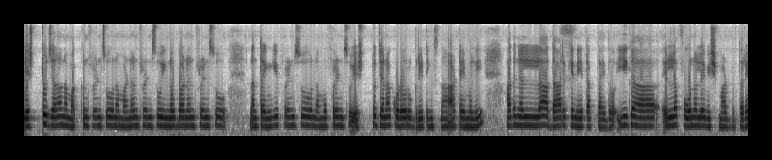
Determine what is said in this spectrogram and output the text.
ಎಷ್ಟು ಜನ ನಮ್ಮ ಅಕ್ಕನ ಫ್ರೆಂಡ್ಸು ನಮ್ಮ ಅಣ್ಣನ ಫ್ರೆಂಡ್ಸು ಇನ್ನೊಬ್ಬ ಅಣ್ಣನ ಫ್ರೆಂಡ್ಸು ನನ್ನ ತಂಗಿ ಫ್ರೆಂಡ್ಸು ನಮ್ಮ ಫ್ರೆಂಡ್ಸು ಎಷ್ಟು ಜನ ಕೊಡೋರು ಗ್ರೀಟಿಂಗ್ಸ್ನ ಆ ಟೈಮಲ್ಲಿ ಅದನ್ನೆಲ್ಲ ದಾರಕ್ಕೆ ನೇತಾಕ್ತಾಯಿದ್ದು ಈಗ ಎಲ್ಲ ಫೋನಲ್ಲೇ ವಿಶ್ ಮಾಡಿಬಿಡ್ತಾರೆ.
